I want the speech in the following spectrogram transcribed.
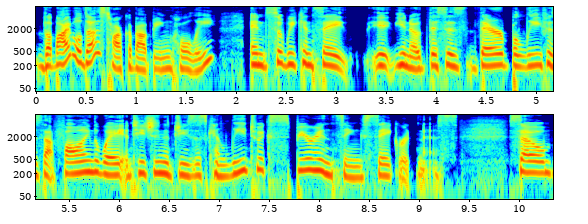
the Bible does talk about being holy. And so we can say, it, you know, this is their belief is that following the way and teaching of Jesus can lead to experiencing sacredness. So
